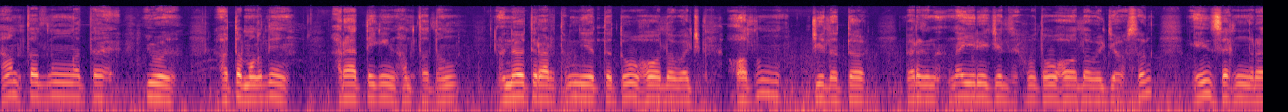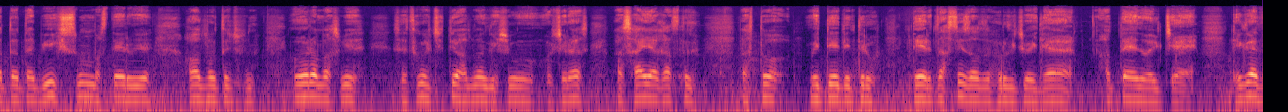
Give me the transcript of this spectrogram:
хамт олон одоо юу одоо Монголын хараадын хамт олон өнөөдөр ард түмний одоо дуу хоолой болж олон жил одоо бараг 80 жил дуу хоолой болж явсан. Энэ сайхан одоо бийгсэн бас дээр үе холбогдож өөрөө бас би сэтгүүлчдийн холбоон гишүүн учраас бас хаягаас бас тоо мэдээд энэ төр дээр засны зол хөргөж байлаа одоо энэ болжээ. Тэгээд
